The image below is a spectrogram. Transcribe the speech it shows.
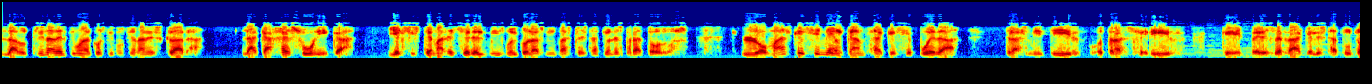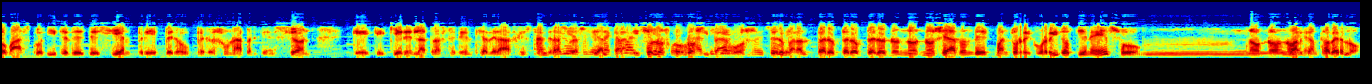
la doctrina del Tribunal Constitucional es clara. La caja es única y el sistema debe ser el mismo y con las mismas prestaciones para todos. Lo más que se me alcanza que se pueda transmitir o transferir que es verdad que el Estatuto Vasco dice desde siempre, pero, pero es una pretensión, que, quieren la transferencia de la gestión de la sociedad social. y son los cobros y pagos, pero, pero, pero, pero no, no, sé a dónde, cuánto recorrido tiene eso. Mm, no, no, no alcanzo a verlo.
